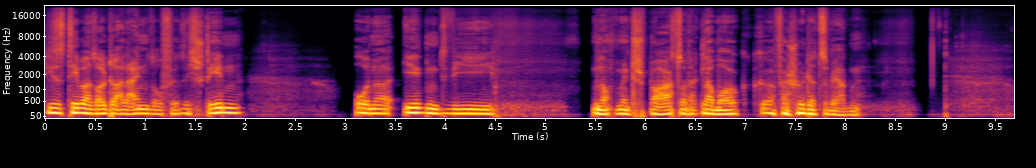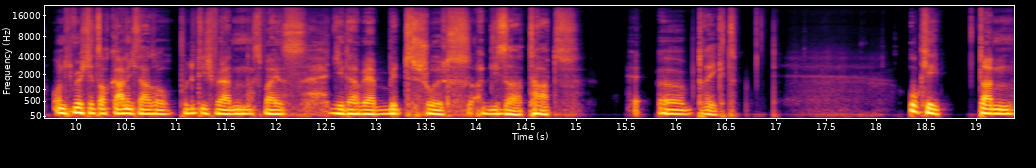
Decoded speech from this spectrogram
dieses Thema sollte allein so für sich stehen, ohne irgendwie noch mit Spaß oder Klamauk äh, verschödert zu werden. Und ich möchte jetzt auch gar nicht da so politisch werden. Das weiß jeder, wer mit Schuld an dieser Tat äh, trägt. Okay, dann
